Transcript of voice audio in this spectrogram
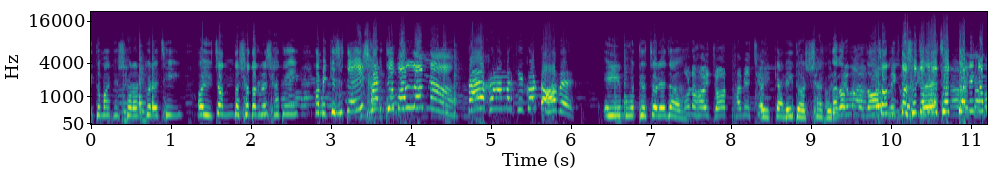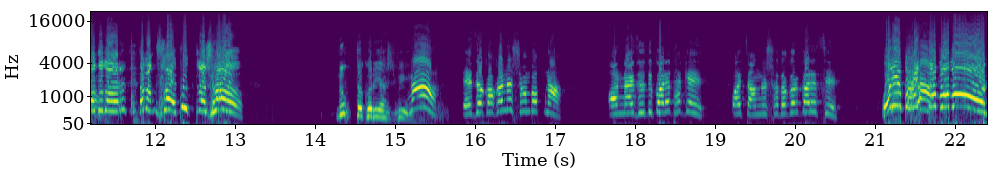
আমি তোমাকে স্মরণ করেছি ওই চন্দ্র সদগরের সাথে। আমি কিছুতেই সারতে পারলাম না। তা এখন আমার কি করতে হবে? এই মুহূর্তে চলে যা মনে হয় জ্বর থামেছে ওই কালী দশ সাগরে সদাগর চন্দ্র দিকে সদগরের চোদ্দ লিঙ্গ মধুকর এবং ছয় পুত্র সহ নুপ্ত করে আসবি। না এ যে কখনো সম্ভব না। অন্যায় যদি করে থাকে ওই চন্দ্র সদগর করেছে। ওরে ভাগ্না ববন!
